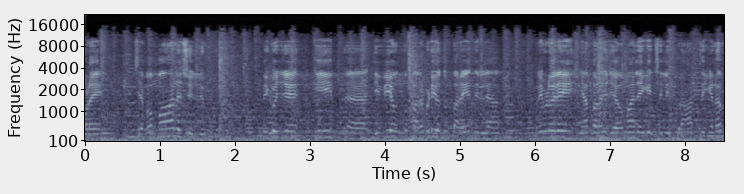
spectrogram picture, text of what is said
മോളെ ജപമാല ചൊല്ലും ഈ കുഞ്ഞ് ഈ ദിവ്യൊന്നും മറുപടി ഒന്നും പറയുന്നില്ല. പ്രിയമുള്ളവരെ ഞാൻ പറഞ്ഞു ജപമാലയ്ക്ക് ചൊല്ലി പ്രാർത്ഥിക്കണം.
